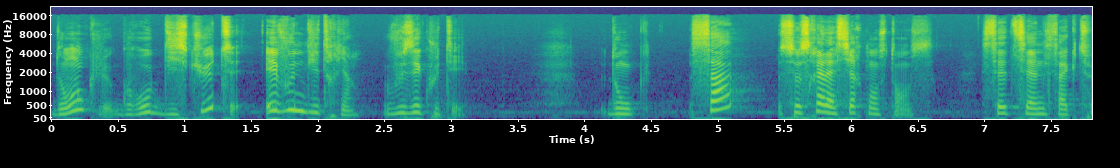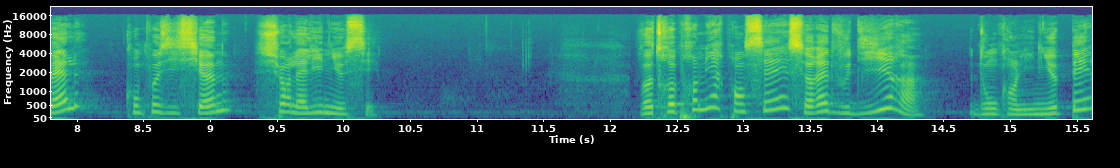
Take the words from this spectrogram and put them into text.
Donc le groupe discute et vous ne dites rien, vous écoutez. Donc ça, ce serait la circonstance. Cette scène factuelle qu'on sur la ligne C. Votre première pensée serait de vous dire, donc en ligne P,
